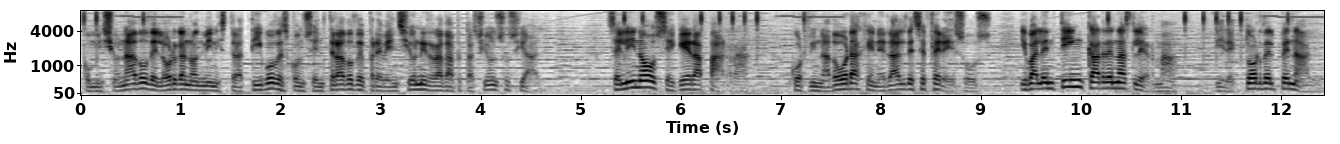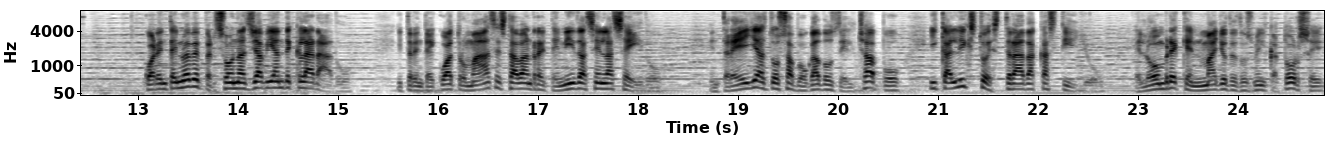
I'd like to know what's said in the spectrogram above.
comisionado del órgano administrativo desconcentrado de prevención y readaptación social. Celina Oseguera Parra, coordinadora general de Ceferesos, y Valentín Cárdenas Lerma, director del penal. 49 personas ya habían declarado y 34 más estaban retenidas en la Ceido, entre ellas dos abogados del Chapo y Calixto Estrada Castillo, el hombre que en mayo de 2014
